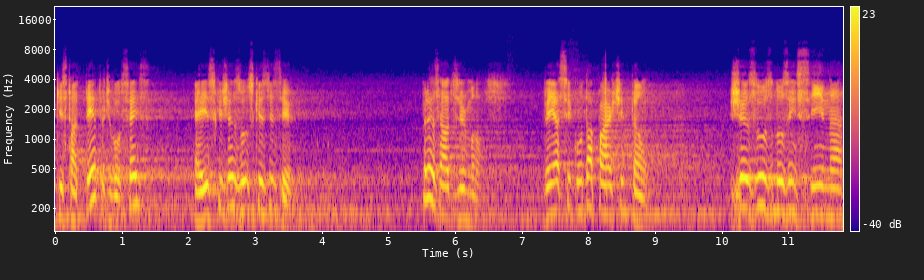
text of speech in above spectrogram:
que está dentro de vocês? É isso que Jesus quis dizer. Prezados irmãos, vem a segunda parte então. Jesus nos ensina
